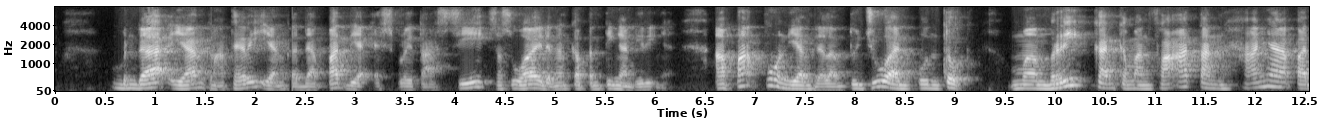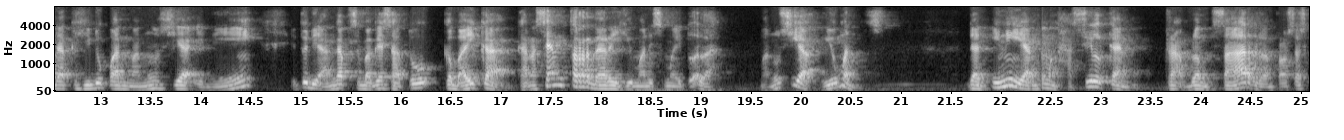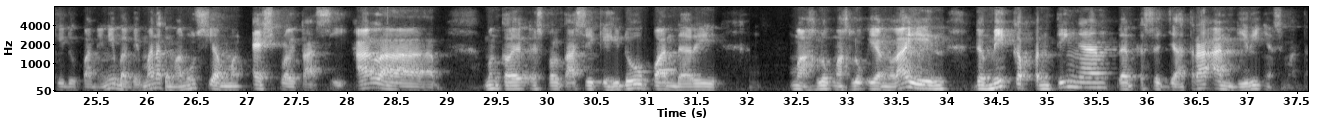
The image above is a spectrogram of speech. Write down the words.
benda yang materi yang dapat dia eksploitasi sesuai dengan kepentingan dirinya. Apa pun yang dalam tujuan untuk memberikan kemanfaatan hanya pada kehidupan manusia ini itu dianggap sebagai satu kebaikan karena center dari humanisme itu adalah manusia, humans. Dan ini yang menghasilkan problem besar dalam proses kehidupan ini bagaimana manusia mengeksploitasi alam, mengeksploitasi kehidupan dari makhluk-makhluk yang lain demi kepentingan dan kesejahteraan dirinya semata.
